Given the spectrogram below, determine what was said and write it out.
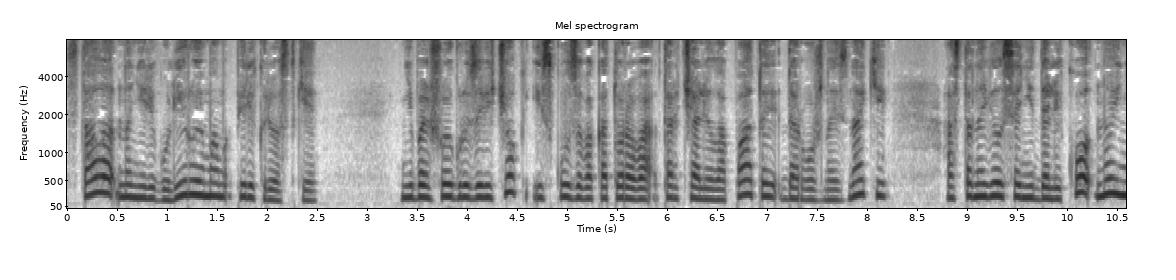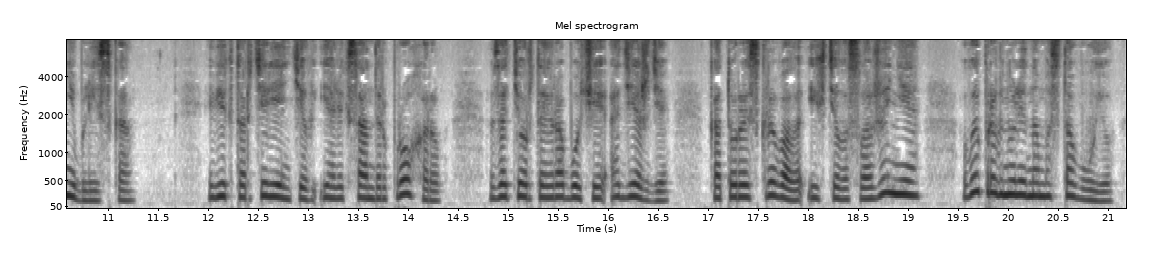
встала на нерегулируемом перекрестке. Небольшой грузовичок, из кузова которого торчали лопаты, дорожные знаки, остановился недалеко, но и не близко. Виктор Терентьев и Александр Прохоров в затертой рабочей одежде, которая скрывала их телосложение, выпрыгнули на мостовую –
